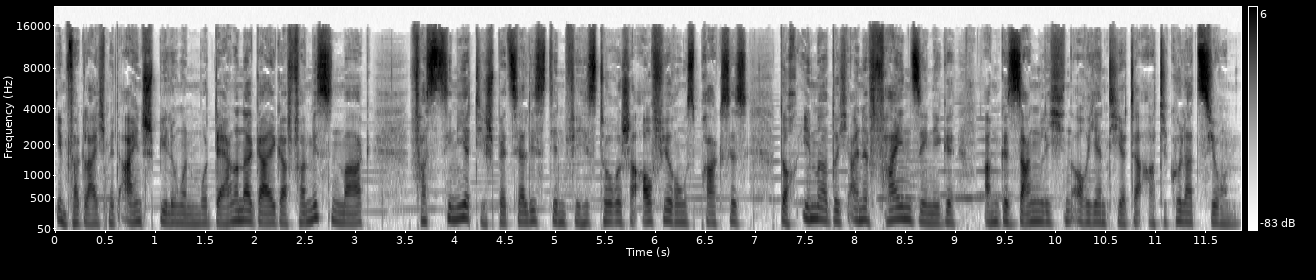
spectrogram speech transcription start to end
im Vergleich mit Einspielungen moderner Geiger vermissen mag, fasziniert die Spezialistin für historische Aufführungspraxis doch immer durch eine feinsinnige, am Gesanglichen orientierte Artikulation.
